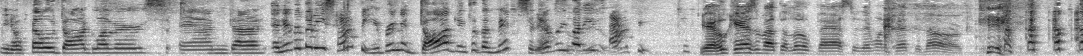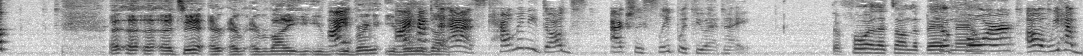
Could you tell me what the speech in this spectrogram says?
you know fellow dog lovers and uh, and everybody's happy you bring a dog into the mix and everybody's Absolutely. happy Yeah, who cares about the little bastard? They want to pet the dog. Yeah. Uh, uh, uh, that's it. Everybody, you, you, I- you bring you I bring a have to ask, how many dogs actually sleep with you at night? The four that's on the bed The now. four oh we have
